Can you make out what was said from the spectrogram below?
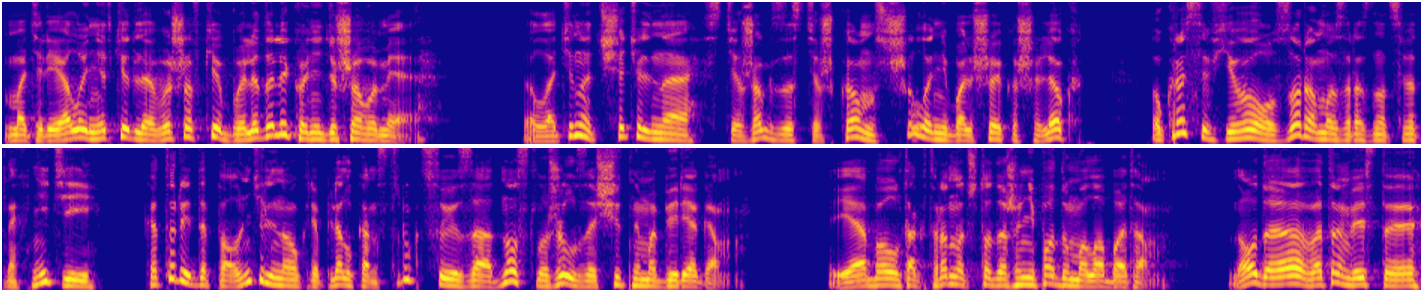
материалы нитки для вышивки были далеко не дешевыми. Латина тщательно, стежок за стежком, сшила небольшой кошелек, украсив его узором из разноцветных нитей, который дополнительно укреплял конструкцию и заодно служил защитным оберегом. Я был так тронут, что даже не подумал об этом. Ну да, в этом весь ты.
